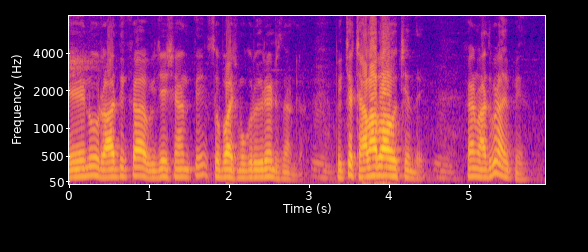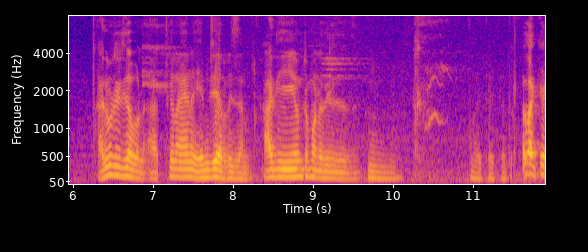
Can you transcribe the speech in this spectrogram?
నేను రాధిక విజయశాంతి సుభాష్ ముగ్గురు హీరోయిన్స్ దాంట్లో. పిక్చర్ చాలా బాగా వచ్చింది. కానీ అది కూడా అయిపోయింది. అది కూడా రిలీజ్ అవ్వాలి. కానీ ఆయన ఎంజీఆర్ రీజన్. అది ఏమిటో మనకు తెలియదు ఓకే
